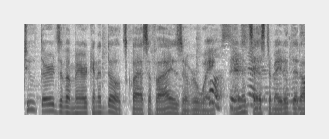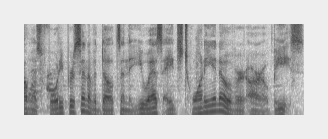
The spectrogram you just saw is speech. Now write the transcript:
Two thirds of American adults classify as overweight, Oh, and it's I didn't know estimated that almost 40% of adults in the U.S. aged 20 and over are obese.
